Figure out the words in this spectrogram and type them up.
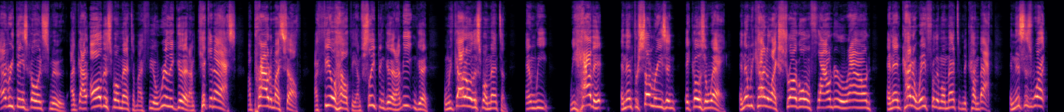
Everything's going smooth. I've got all this momentum. I feel really good. I'm kicking ass. I'm proud of myself. I feel healthy. I'm sleeping good. I'm eating good. And we've got all this momentum. And we we have it and then for some reason it goes away. And then we kind of like struggle and flounder around and then kind of wait for the momentum to come back. And this is what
